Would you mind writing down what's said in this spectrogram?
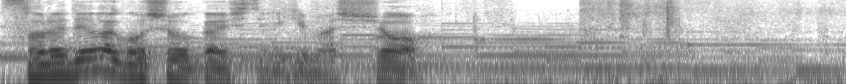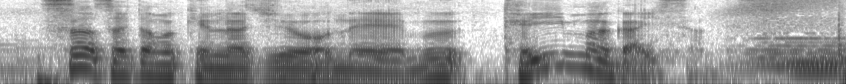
それではご紹介していきましょう。さあ埼玉県ラジオネームテイマガイさんです。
